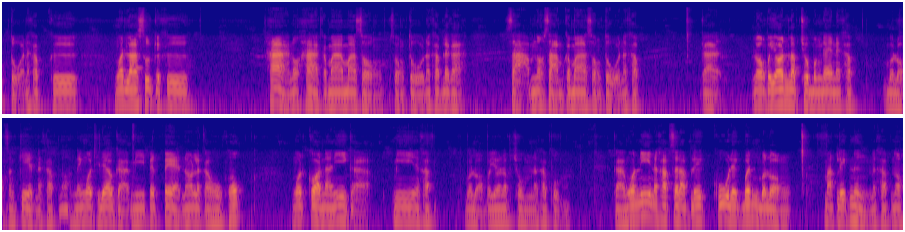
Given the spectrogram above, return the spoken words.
6 ตัวนะครับ คืองวดล่าสุดก็คือ5เนาะ5ก็มามา2 2ตัวนะครับ แล้วก็3เนาะ3ก็มา 2 ตัวนะครับก็ลองไปย้อนรับชมบิ่งได้นะครับบ่ลองสังเกตนะครับเนาะในงวดที่แล้วก็มี88เนาะแล้วก็66งวดก่อนหน้านี้ก็มีนะครับบ่ลองไปย้อนรับชมนะครับ ผมกางวดนี้นะครับสลับเลขคู่เลขเบิ้ลบอลอง มักเลขหนึ่งนะครับเนาะ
